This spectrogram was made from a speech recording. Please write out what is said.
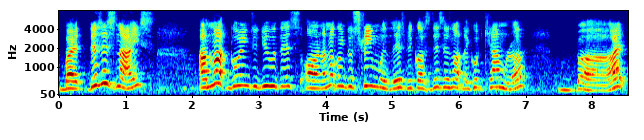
But this is nice. I'm not going to do this on, I'm not going to stream with this because this is not a good camera but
